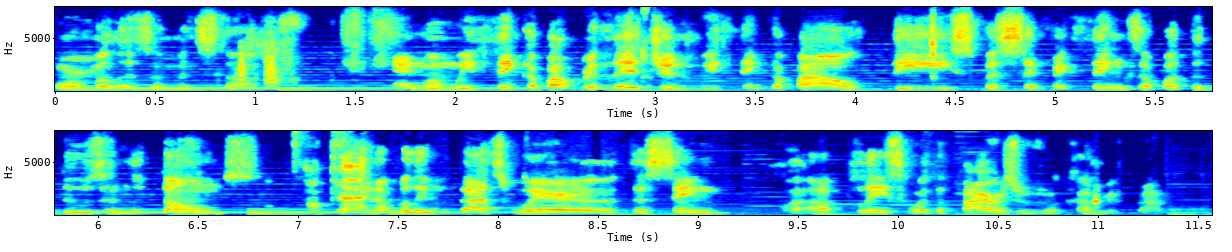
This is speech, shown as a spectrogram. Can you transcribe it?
formalism and stuff. And when we think about religion, we think about these specific things about the do's and the don'ts. Okay. And I believe that's where the same uh, place where the Pharisees were coming from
